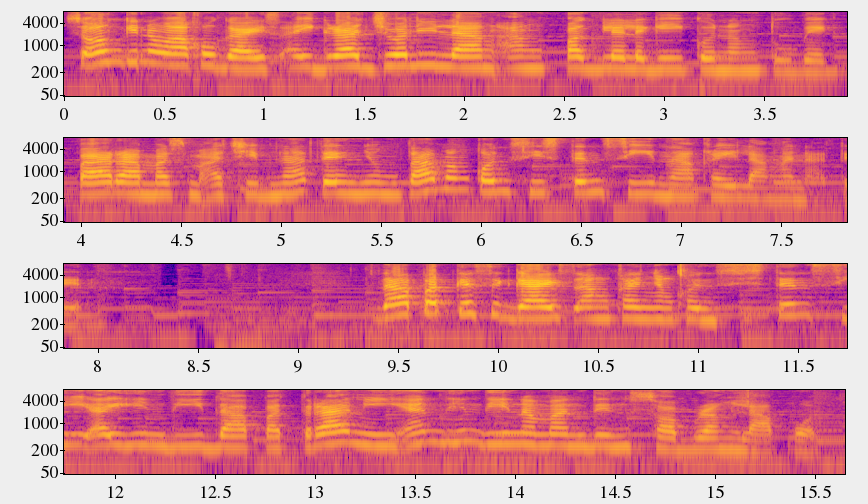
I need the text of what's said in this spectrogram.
So ang ginawa ko guys ay gradually lang ang paglalagay ko ng tubig para mas ma-achieve natin yung tamang consistency na kailangan natin. Dapat kasi guys, ang kanyang consistency ay hindi dapat runny and hindi naman din sobrang lapot.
